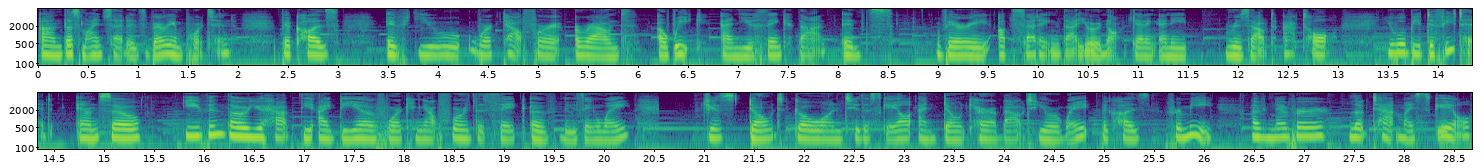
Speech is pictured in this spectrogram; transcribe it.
And this mindset is very important because if you worked out for around a week and you think that it's very upsetting that you're not getting any result at all, you will be defeated. And so even though you have the idea of working out for the sake of losing weight, just don't go onto the scale and don't care about your weight. Because for me, I've never looked at my scale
